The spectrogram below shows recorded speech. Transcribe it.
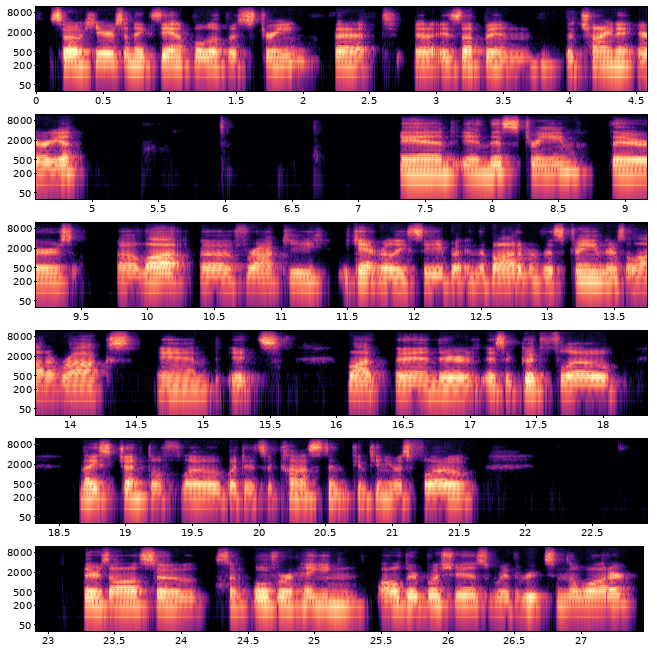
So here's an example of a stream that uh, is up in the China area. And in this stream, there's a lot of rocky, you can't really see, but in the bottom of the stream, there's a lot of rocks and it's lot, and there is a good flow, nice gentle flow, but it's a constant continuous flow. There's also some overhanging alder bushes with roots in the water.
